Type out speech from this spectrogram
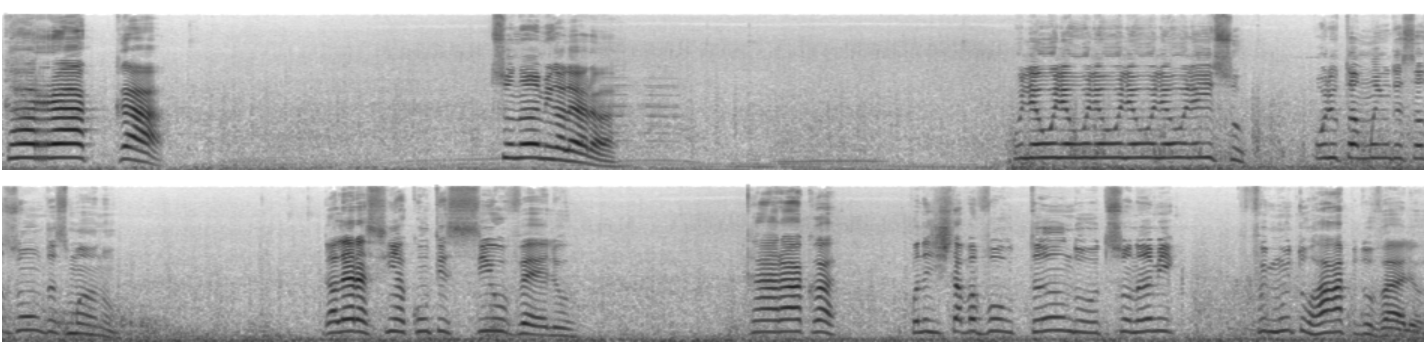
Caraca! Tsunami, galera. Olha, olha, olha, olha, olha, olha isso. Olha o tamanho dessas ondas, mano. Galera, assim aconteceu, velho. Caraca. Quando a gente tava voltando, o tsunami foi muito rápido, velho.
